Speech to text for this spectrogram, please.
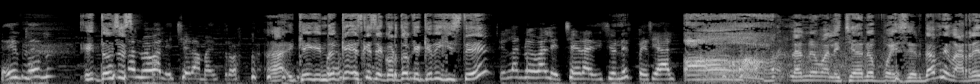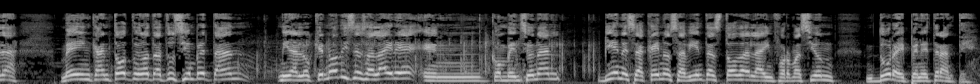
Entonces, es la nueva lechera, maestro. Ah, ¿qué, ¿Es que se cortó? ¿Qué, ¿Qué dijiste? Es la nueva lechera, edición especial. ¡Oh! La nueva lechera no puede ser. Dafne Barrera, me encantó tu nota. Tú siempre tan... Mira, lo que no dices al aire en convencional, vienes acá y nos avientas toda la información dura y penetrante.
